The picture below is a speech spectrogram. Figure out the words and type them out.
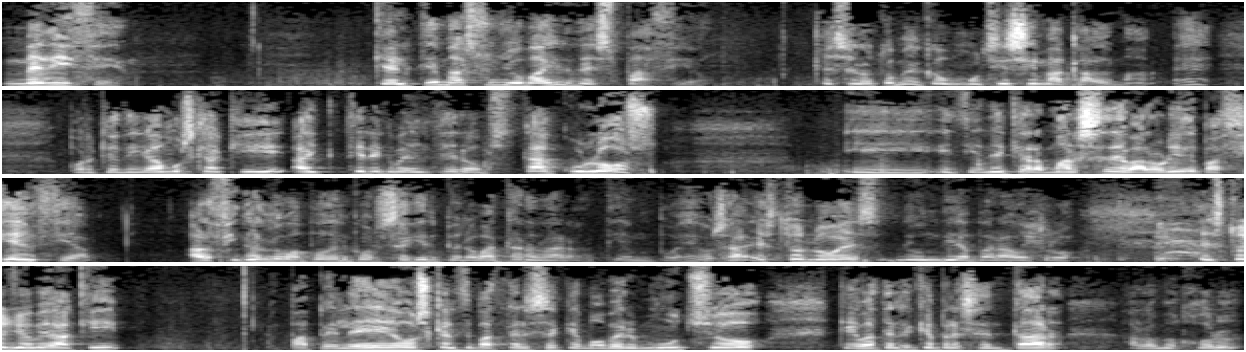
Me dice que el tema suyo va a ir despacio, que se lo tome con muchísima calma, ¿eh? porque digamos que aquí hay, tiene que vencer obstáculos y, tiene que armarse de valor y de paciencia. Al final lo va a poder conseguir, pero va a tardar tiempo. ¿eh? O sea, esto no es de un día para otro. Esto yo veo aquí papeleos que va a tenerse que mover mucho, que va a tener que presentar a lo mejor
